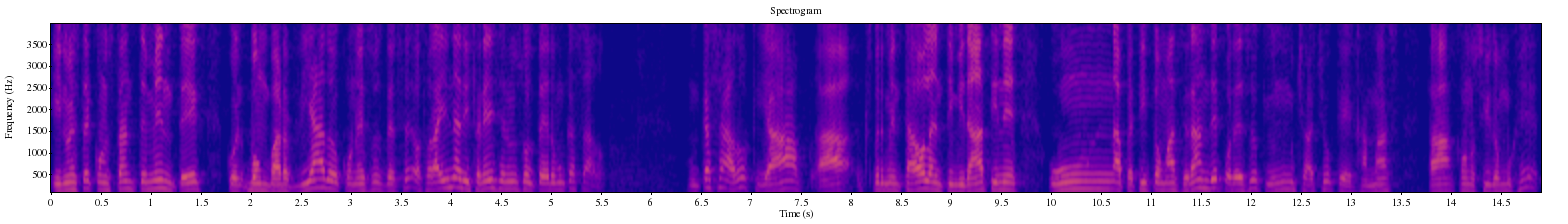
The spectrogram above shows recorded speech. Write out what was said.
y no esté constantemente bombardeado con esos deseos. Ahora hay una diferencia en un soltero y un casado. Un casado que ya ha experimentado la intimidad tiene un apetito más grande por eso que un muchacho que jamás ha conocido mujer.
